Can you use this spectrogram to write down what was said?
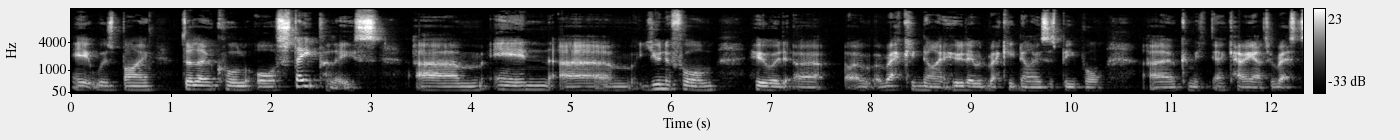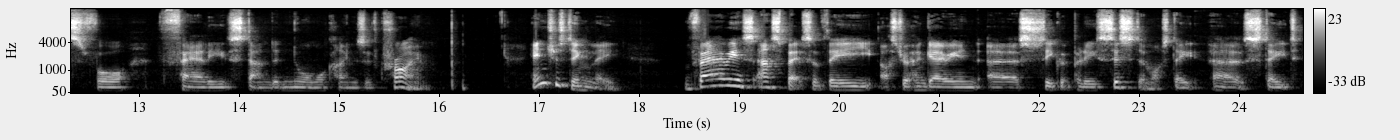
it was by the local or state police um, in um, uniform who would uh, uh, recognize who they would recognize as people uh, uh, carrying out arrests for fairly standard, normal kinds of crime. Interestingly, various aspects of the Austro-Hungarian uh, secret police system or state uh, state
